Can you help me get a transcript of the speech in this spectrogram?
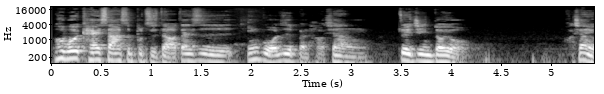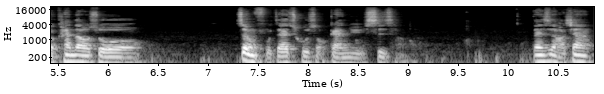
会不会开杀是不知道，但是英国、日本好像最近都有，好像有看到说政府在出手干预市场，但是好像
